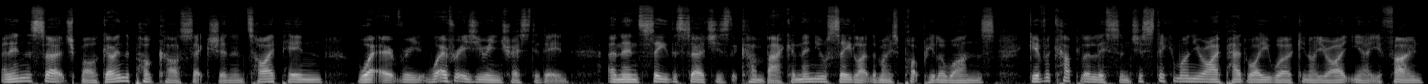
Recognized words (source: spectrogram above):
and in the search bar, go in the podcast section and type in whatever whatever it is you're interested in and then see the searches that come back and then you'll see like the most popular ones. Give a couple of listens just stick them on your ipad while you're working or your you know your phone.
